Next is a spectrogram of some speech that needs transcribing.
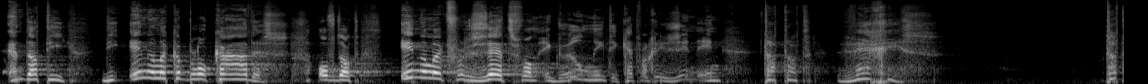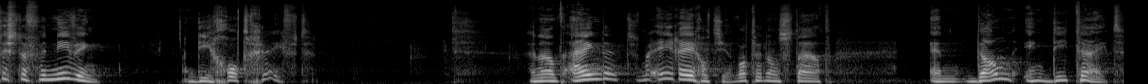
En dat die, die innerlijke blokkades, of dat innerlijk verzet van ik wil niet, ik heb er geen zin in, dat dat weg is. Dat is de vernieuwing die God geeft. En aan het einde, het is maar één regeltje, wat er dan staat. En dan in die tijd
